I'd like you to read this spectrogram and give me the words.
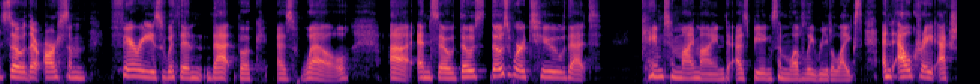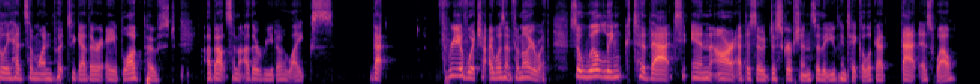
So there are some fairies within that book as well. Uh, and so those those were two that came to my mind as being some lovely read alikes. And Owlcrate actually had someone put together a blog post about some other read alikes that three of which I wasn't familiar with. So we'll link to that in our episode description so that you can take a look at that as well.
